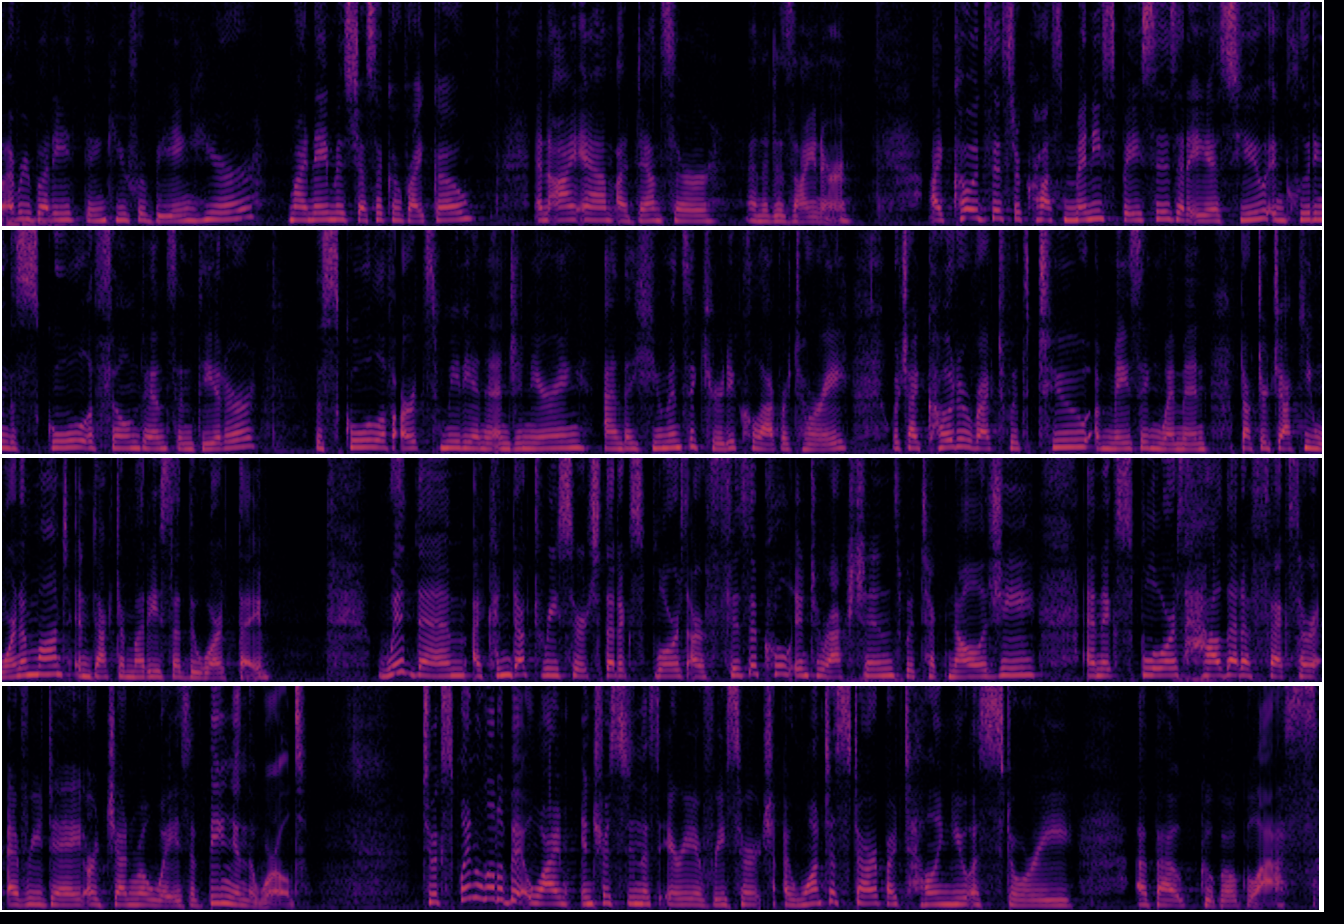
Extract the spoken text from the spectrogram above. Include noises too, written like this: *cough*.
everybody. Thank you for being here. My name is Jessica Rajko, and I am a dancer and a designer. I coexist across many spaces at ASU, including the School of Film, Dance, and Theater, the School of Arts, Media, and Engineering, and the Human Security Collaboratory, which I co-direct with two amazing women, Dr. Jackie Wernimont and Dr. Marisa Duarte. With them, I conduct research that explores our physical interactions with technology and explores how that affects our everyday or general ways of being in the world. To explain a little bit why I'm interested in this area of research, I want to start by telling you a story about Google Glass.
